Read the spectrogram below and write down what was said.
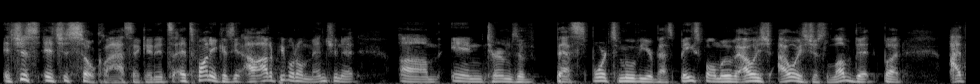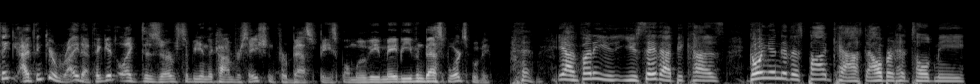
it's just it's just so classic, and it's it's funny because you know, a lot of people don't mention it um, in terms of best sports movie or best baseball movie. I always I always just loved it, but I think I think you're right. I think it like deserves to be in the conversation for best baseball movie, maybe even best sports movie. yeah, I'm funny you, you say that because going into this podcast, Albert had told me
